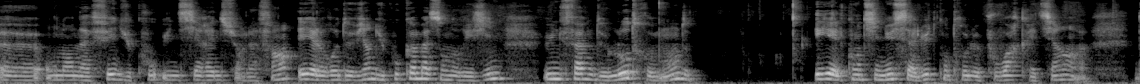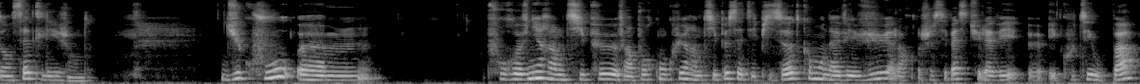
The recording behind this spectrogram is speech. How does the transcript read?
euh, on en a fait du coup une sirène sur la fin, et elle redevient du coup, comme à son origine, une femme de l'autre monde, et elle continue sa lutte contre le pouvoir chrétien euh, dans cette légende. Du coup, euh, pour revenir un petit peu, enfin pour conclure un petit peu cet épisode, comme on avait vu, alors je sais pas si tu l'avais euh, écouté ou pas,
